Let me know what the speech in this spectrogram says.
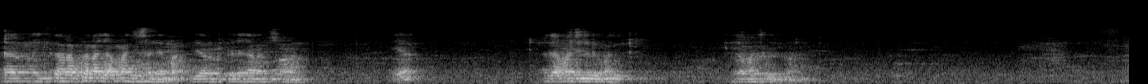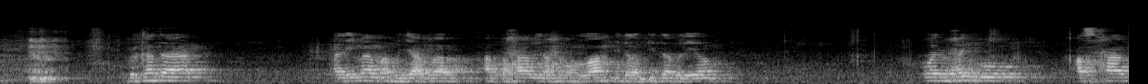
dan kita harapkan agak maju saja Pak biar kedengaran suara. Ya. Agak maju ke depan. Agak maju ke depan. Berkata Al-Imam Abu Ja'far Al-Tahawi rahimahullah di dalam kitab beliau wa nuhibbu ashab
